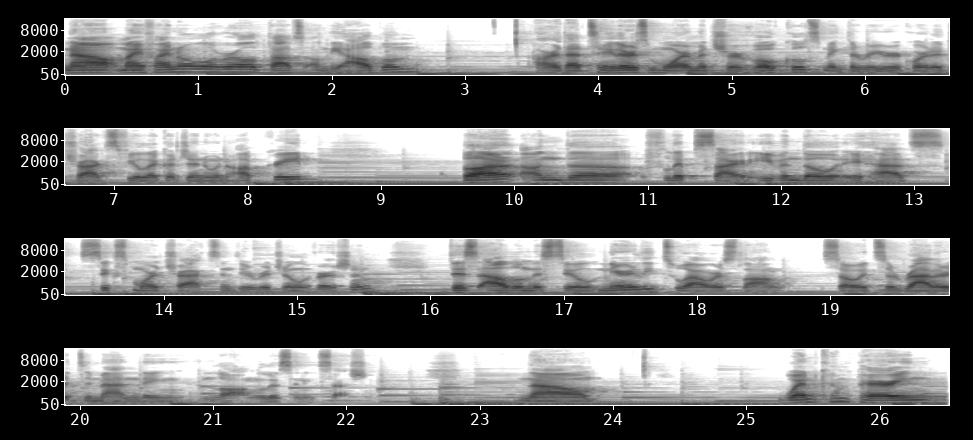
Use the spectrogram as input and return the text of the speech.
Now, my final overall thoughts on the album are that Taylor's more mature vocals make the re recorded tracks feel like a genuine upgrade. But on the flip side, even though it has six more tracks in the original version, this album is still nearly two hours long, so it's a rather demanding and long listening session. Now, when comparing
